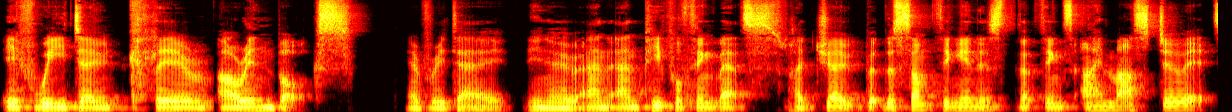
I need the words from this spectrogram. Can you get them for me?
if we don't clear our inbox every day, you know, and, and people think that's a joke, but there's something in us that thinks I must do it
